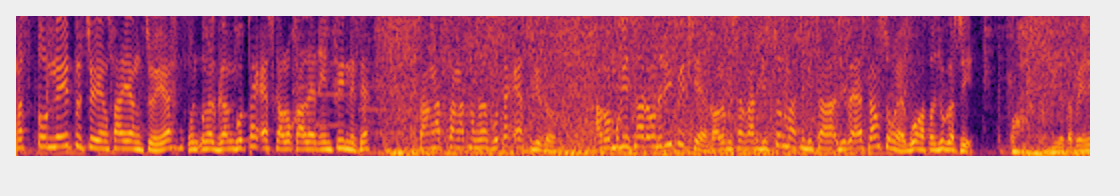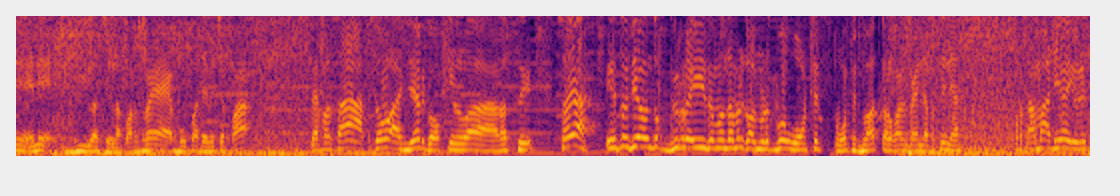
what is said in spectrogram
Nge-stone-nya itu cuy yang sayang cuy ya. Ngeganggu TS kalau kalian infinite ya sangat-sangat mengganggu TS gitu. Apa mungkin sekarang udah di fix ya? Kalau misalkan di stun masih bisa di TS langsung ya? Gue gak tau juga sih. Wah gila tapi ini ini gila sih 800 ribu pada damage cepat. Level 1 anjir gokil banget sih. So ya itu dia untuk Grey teman-teman. Kalau menurut gue worth it worth it banget kalau kalian pengen dapetin ya. Pertama dia unit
